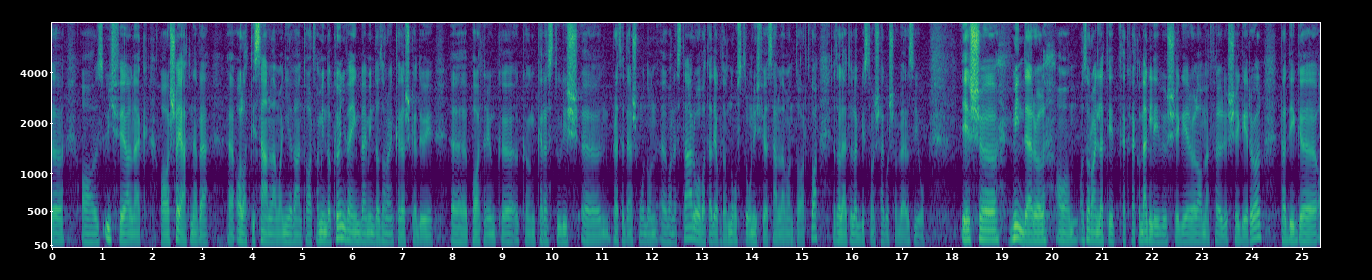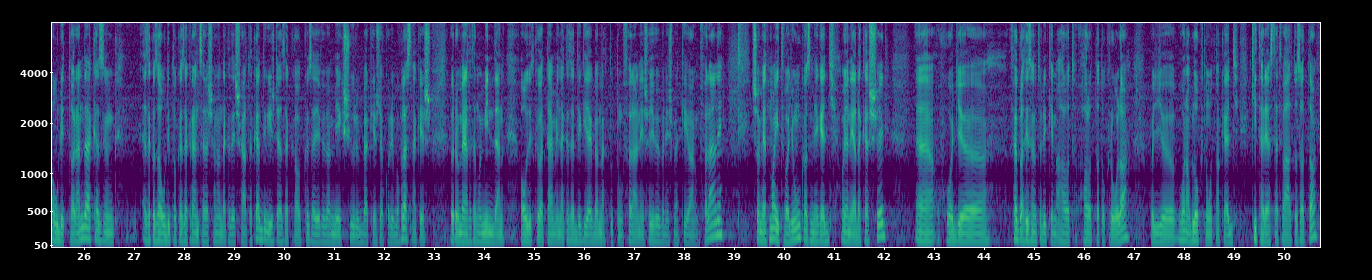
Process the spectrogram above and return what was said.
az ügyfélnek a saját neve alatti számlán van nyilván tartva, mind a könyveinkben, mind az aranykereskedő partnerünkön keresztül is precedens módon van ez tárolva, tehát gyakorlatilag Nostron ügyfélszámlán van tartva, ez a lehető legbiztonságosabb verzió és mindenről az aranyletéteknek a meglévőségéről, a megfelelőségéről pedig audittal rendelkezünk. Ezek az auditok ezek rendszeresen rendelkezésre álltak eddig is, de ezek a közeljövőben még sűrűbbek és gyakoribbak lesznek, és örömmel jelentetem, hogy minden audit követelménynek az eddigiekben meg tudtunk felelni, és a jövőben is meg kívánunk felelni. És amiért ma itt vagyunk, az még egy olyan érdekesség, hogy február 15-én már hallott, hallottatok róla, hogy van a blokknótnak egy kiterjesztett változata,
